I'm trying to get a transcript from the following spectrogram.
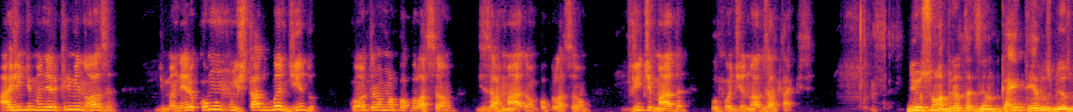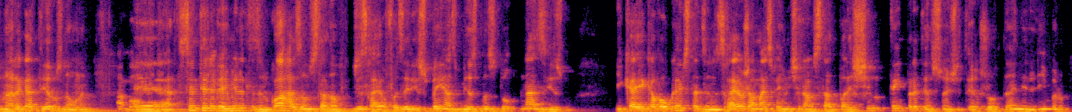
agem de maneira criminosa, de maneira como um Estado bandido contra uma população desarmada, uma população vitimada por continuados ataques. Nilson Abreu está dizendo gaiteiros mesmo, não era gateiros, não, né? Tá bom. É, Centelha Vermelha está dizendo qual a razão do Estadão de Israel fazer isso? Bem, as mesmas do nazismo. E Caí Cavalcante está dizendo: Israel jamais permitirá um Estado palestino, tem pretensões de ter Jordânia, Líbano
